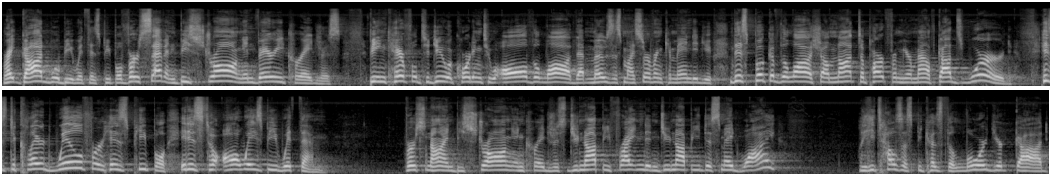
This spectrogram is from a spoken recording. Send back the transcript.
Right? God will be with his people. Verse 7 Be strong and very courageous, being careful to do according to all the law that Moses, my servant, commanded you. This book of the law shall not depart from your mouth. God's word, his declared will for his people, it is to always be with them. Verse 9 Be strong and courageous. Do not be frightened and do not be dismayed. Why? Well, he tells us because the Lord your God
